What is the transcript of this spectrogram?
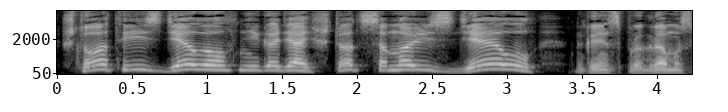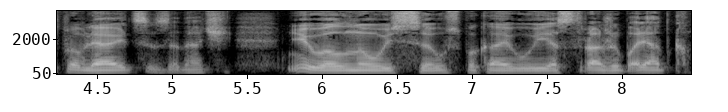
Что ты сделал, негодяй? Что ты со мной сделал? Наконец программа справляется с задачей. Не волнуйся, успокаиваю я стражи порядка.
